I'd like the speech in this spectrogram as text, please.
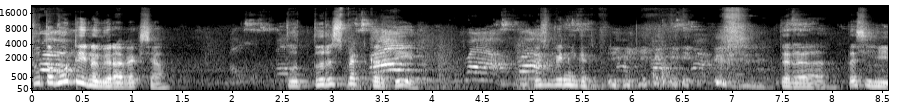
तू तर मोठी आहे ना विरापेक्षा. तू तू रिस्पेक्ट करती. कुछ बी नाही करती तर तशी ही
